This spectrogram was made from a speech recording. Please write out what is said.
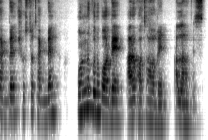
থাকবেন, সুস্থ থাকবেন। অন্য কোনো পর্বে আরও কথা হবে। আল্লাহ হাফিজ।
